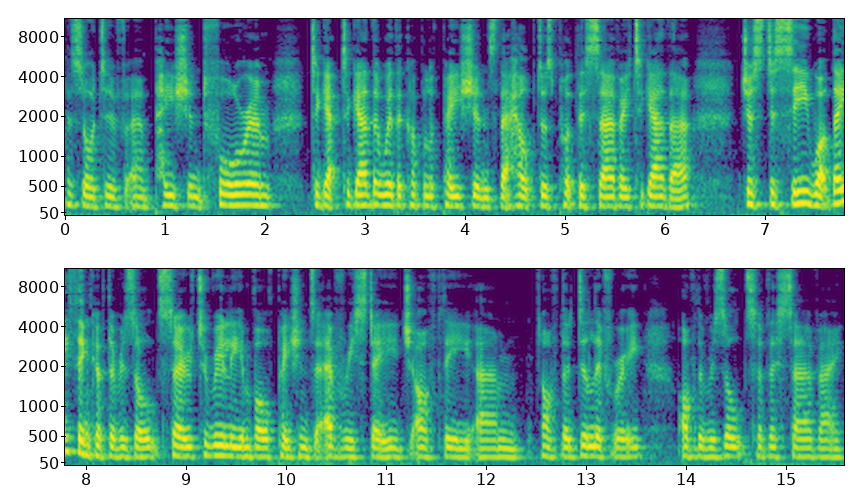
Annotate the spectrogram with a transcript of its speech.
a sort of um, patient forum to get together with a couple of patients that helped us put this survey together just to see what they think of the results. So to really involve patients at every stage of the um, of the delivery of the results of this survey.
